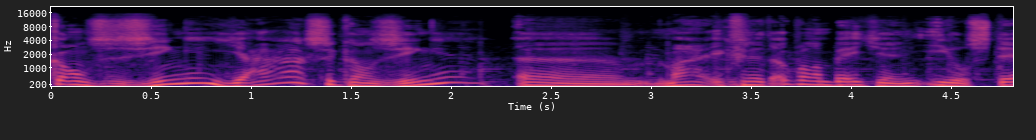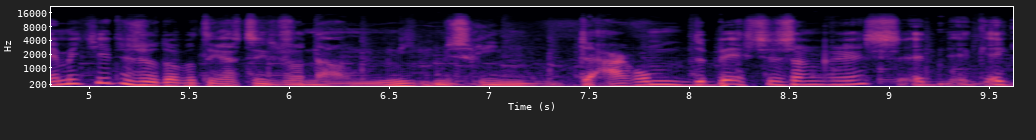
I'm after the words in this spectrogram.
kan ze zingen? Ja, ze kan zingen. Eh, maar ik vind het ook wel een beetje een iel stemmetje. Dus wat dat betreft denk ik van, nou, niet misschien daarom de beste zangeres. Ik, ik,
